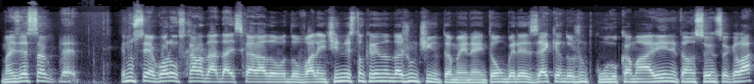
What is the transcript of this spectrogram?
Mas essa. É, eu não sei, agora os caras da, da escala do, do Valentino, eles estão querendo andar juntinho também, né? Então o Berezek andou junto com o Luca Marini, então não sei, não sei o que lá.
